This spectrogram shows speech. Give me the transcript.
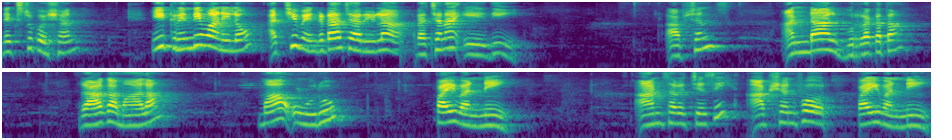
Next క్వశ్చన్ ఈ క్రింది వాణిలో అచ్చి వెంకటాచార్యుల రచన ఏది? ఆప్షన్స్ అండాల్ బుర్రకథ రాగమాల మా ఊరు పైవన్నీ. ఆన్సర్ వచ్చేసి ఆప్షన్ ఫోర్ పైవన్నీ.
